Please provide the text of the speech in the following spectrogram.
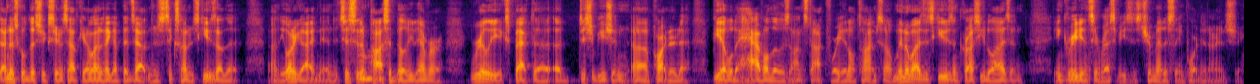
I know school districts here in South Carolina. They got bids out, and there's 600 SKUs on the on the order guide, and it's just an mm-hmm. impossibility to ever really expect a, a distribution uh, partner to be able to have all those on stock for you at all times. So minimizing SKUs and cross utilizing ingredients and recipes is tremendously important in our industry.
